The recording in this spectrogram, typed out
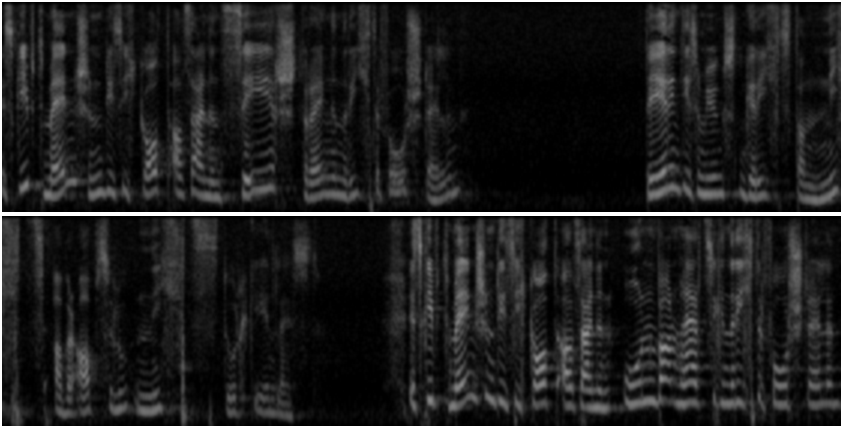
Es gibt Menschen, die sich Gott als einen sehr strengen Richter vorstellen, der in diesem jüngsten Gericht dann nichts, aber absolut nichts durchgehen lässt. Es gibt Menschen, die sich Gott als einen unbarmherzigen Richter vorstellen,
